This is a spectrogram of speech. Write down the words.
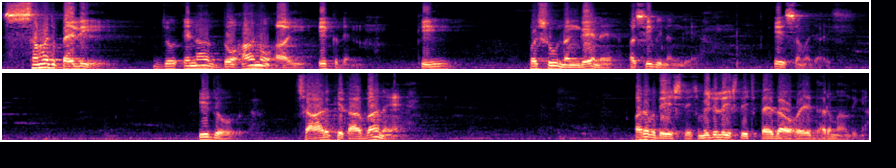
ਸਮਝ ਪਹਿਲੀ ਜੋ ਇਹਨਾਂ ਦੋਹਾਂ ਨੂੰ ਆਈ ਇੱਕ ਦਿਨ ਕਿ ਪਸ਼ੂ ਨੰਗੇ ਨੇ, ਅਸੀਂ ਵੀ ਨੰਗੇ ਆ। ਇਹ ਸਮਝ ਆਈ। ਇਹ ਜੋ ਚਾਰ ਕਿਤਾਬਾਂ ਨੇ, ਅਰਬ ਦੇਸ਼ ਦੇ ਵਿੱਚ, ਮਿਡਲ ਈਸਟ ਦੇ ਵਿੱਚ ਪੈਦਾ ਹੋਏ ਧਰਮਾਂ ਦੀਆਂ,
